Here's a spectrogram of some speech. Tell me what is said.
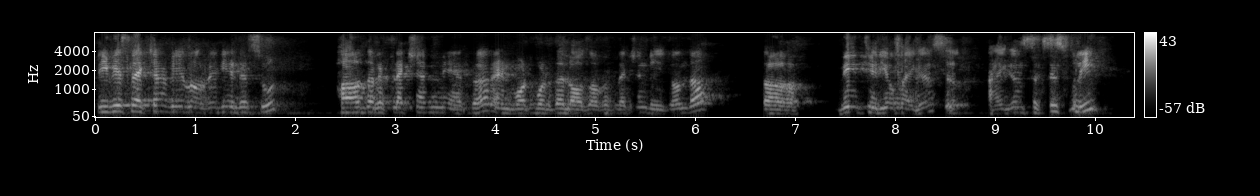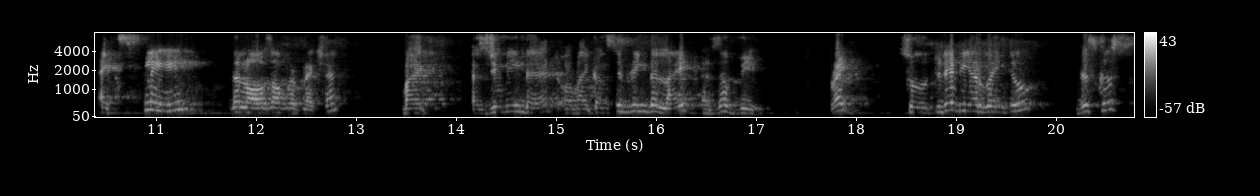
previous lecture, we have already understood how the reflection may occur and what were the laws of reflection based on the uh, wave theory of Huygens. So, Huygens successfully explained the laws of reflection by assuming that or by considering the light as a wave, right? So today we are going to discuss,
